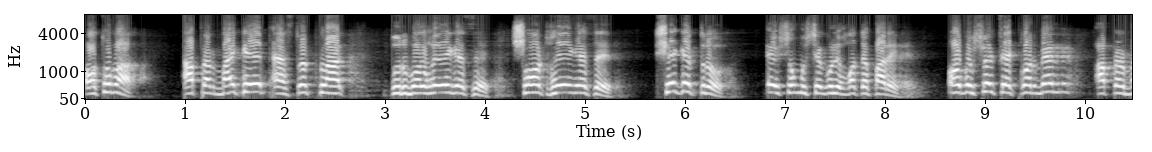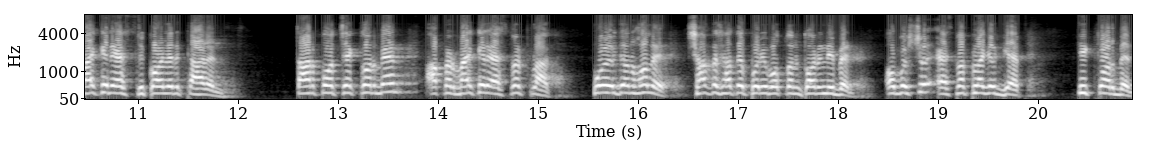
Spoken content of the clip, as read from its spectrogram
অথবা আপনার বাইকের অ্যাসপেক্ট প্লাগ দুর্বল হয়ে গেছে শর্ট হয়ে গেছে সেক্ষেত্রে এই সমস্যাগুলি হতে পারে। অবশ্যই চেক করবেন আপনার বাইকের এসটি কয়েলের কারেন্ট তারপর চেক করবেন আপনার বাইকের অ্যাসপেক্ট প্লাগ প্রয়োজন হলে সাথে সাথে পরিবর্তন করে নেবেন। অবশ্যই অ্যাসপেক্ট প্লাগের গ্যাপ ঠিক করবেন।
